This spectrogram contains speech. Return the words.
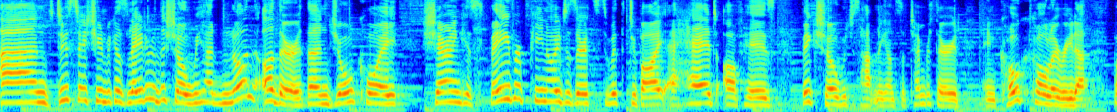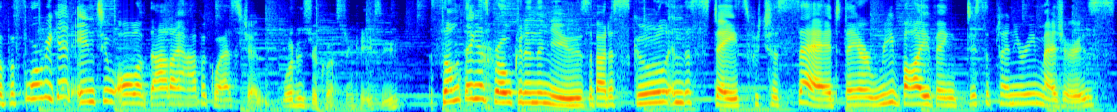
And do stay tuned because later in the show we had none other than Jo Koy sharing his favourite Pinoy desserts with Dubai ahead of his big show, which is happening on September 3rd in Coca Cola Arena. But before we get into all of that, I have a question. What is your question, Casey? Something has broken in the news about a school in the States which has said they are reviving disciplinary measures,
